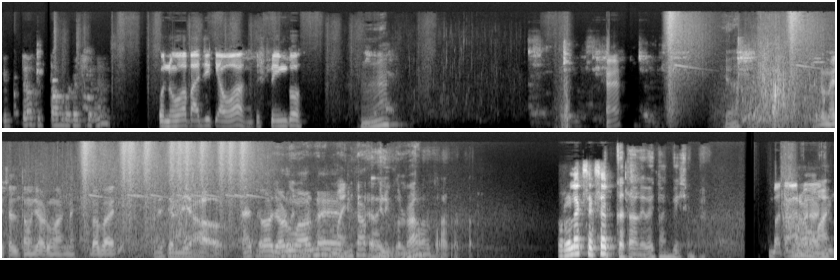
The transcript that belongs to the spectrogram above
कितना कितना प्रोटेक्शन है? ओ नोवा बाजी क्या हुआ? स्ट्रीम को। हम्म। हैं? क्या? चलो मैं चलता हूँ झाड़ू मारने। बाय बाय अरे जल्दी आओ। मैं चलो झाड़ू मारने माइनक्राफ्ट क्यों नहीं खोल रहा? रोलेक्स एक्सेप्ट दिक्कत आ गई भाई तुम्हारे पीछे। बता रहा हूँ।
